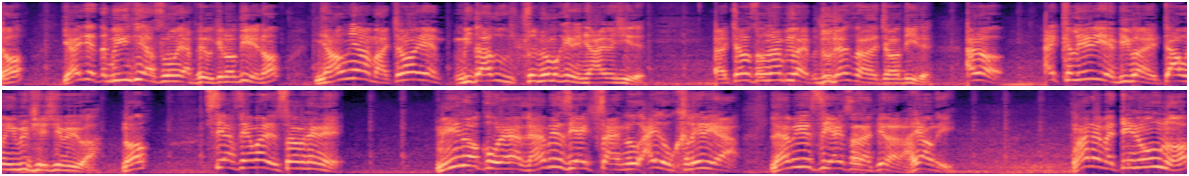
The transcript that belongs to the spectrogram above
နော်ရိုက်တဲ့သမီးနှစ်ယောက်စလုံးရဲ့အဖေကိုကျွန်တော်သိတယ်နော်မြောင်းမြမှာကျွန်တော်ရဲ့မိသားစုဆွေမျိုးမခင်တွေအများကြီးပဲရှိတယ်အဲကျွန်တော်စုံစမ်းပြီးတော့ဘယ်သူလဲဆိုတာလည်းကျွန်တော်သိတယ်အဲ့တော့အဲ့ကလေးတွေရဲ့မိဘတွေတာဝန်ယူပြီးဖြည့်ရှင်းပေးပါနော် ဆရာဆရာမတွေဆွဲမထိုင်နဲ့မင်းတို့ကိုယ်တိုင်ကလမ်းဘေးစရိုက်ဆန်လို့အဲ့လိုကလေးတွေကလမ်းဘေးစရိုက်ဆန်ဆန်ဖြစ်လာတာဟဲ့အောင်လေငါနာမည်တင်တော့ဦးနော်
